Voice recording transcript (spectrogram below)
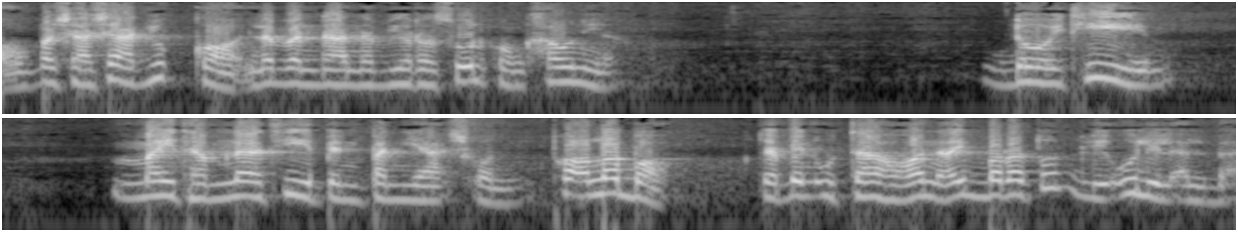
องประชาชาติยุคก่อน และบรรดานบีรอซูลของเขาเนี่ย โดยที่ไม่ทำหน้าที่เป็นปัญญาชน เพราะเราบอกจะเป็นอุทาหรณ์อิบรตุลลิอุลิลอัลบา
